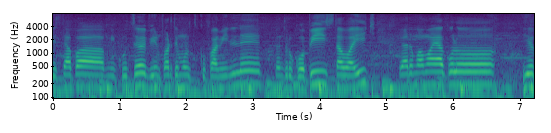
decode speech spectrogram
este apa micuță, vin foarte mult cu familiile, pentru copii, stau aici, iar în Mamaia acolo e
